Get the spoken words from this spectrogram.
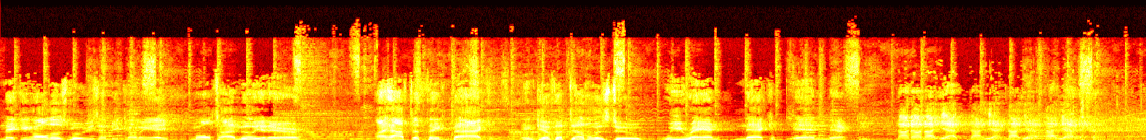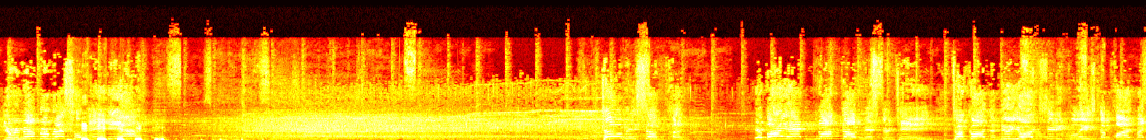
making all those movies and becoming a multimillionaire, I have to think back and give the devil his due. We ran neck and neck. No, no, not yet. Not yet. Not yet. Not yet. You remember WrestleMania? Tell me something. If I hadn't knocked out Mr. T, took on the New York City Police Department,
